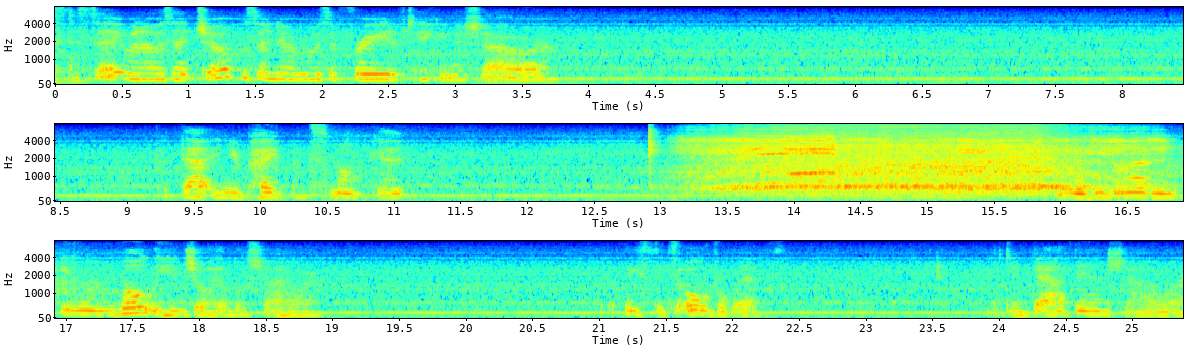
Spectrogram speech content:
Needless to say, when I was at Joe's, I never was afraid of taking a shower. Put that in your pipe and smoke it. It was not an even remotely enjoyable shower. At least it's over with. I did bath and shower.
